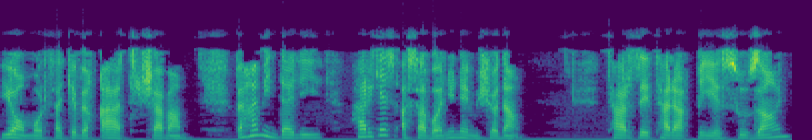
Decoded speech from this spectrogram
یا مرتکب قتل شوم به همین دلیل هرگز عصبانی نمی شدم. طرز تلقی سوزان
